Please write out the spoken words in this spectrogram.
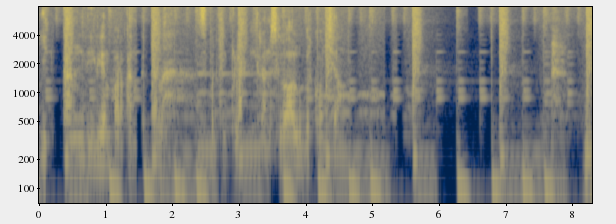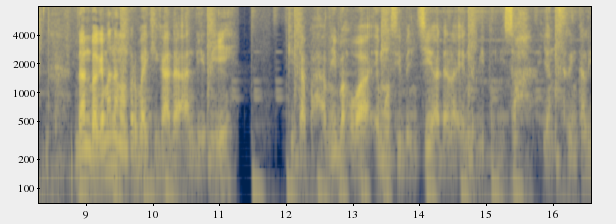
ikan dilemparkan ke tanah. Seperti itulah pikiran selalu bergoncang. Dan bagaimana memperbaiki keadaan diri? kita pahami bahwa emosi benci adalah energi pemisah yang sering kali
